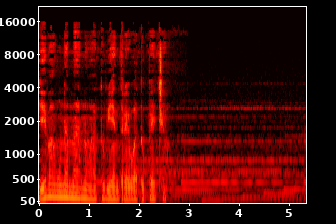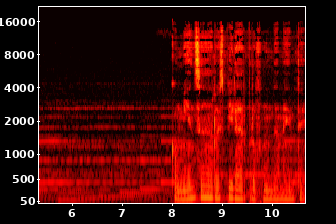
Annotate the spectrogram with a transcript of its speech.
lleva una mano a tu vientre o a tu pecho. Comienza a respirar profundamente.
